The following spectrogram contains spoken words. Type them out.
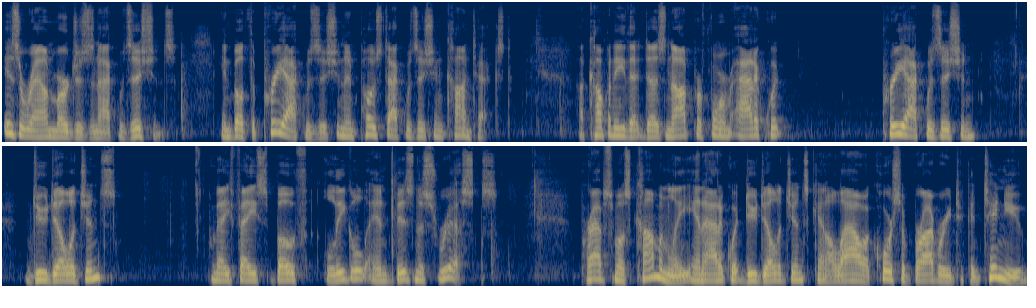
is around mergers and acquisitions in both the pre acquisition and post acquisition context. A company that does not perform adequate pre acquisition due diligence may face both legal and business risks. Perhaps most commonly, inadequate due diligence can allow a course of bribery to continue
